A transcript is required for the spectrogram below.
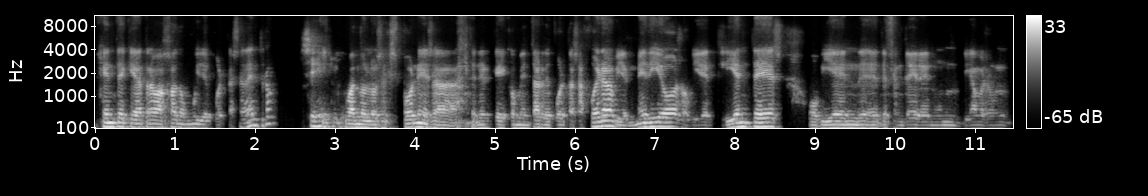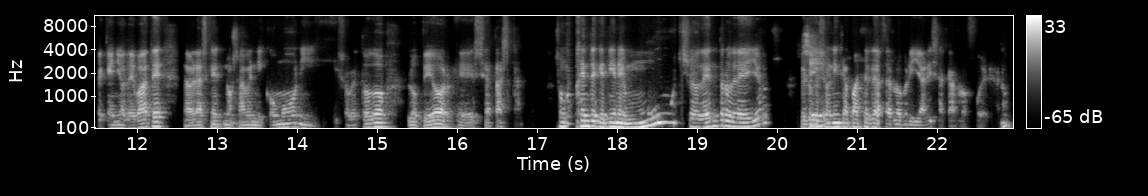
gente que ha trabajado muy de puertas adentro. Sí. Y cuando los expones a tener que comentar de puertas afuera, bien medios o bien clientes o bien defender en un, digamos, un pequeño debate, la verdad es que no saben ni cómo ni, y sobre todo, lo peor, eh, se atascan son gente que tiene mucho dentro de ellos, pero que son incapaces de hacerlo brillar y sacarlo fuera. ¿no?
